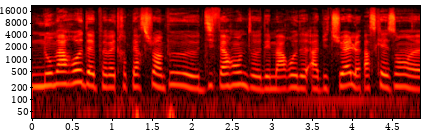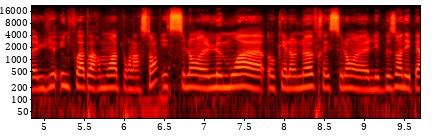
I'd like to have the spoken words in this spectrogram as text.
nos maraudes, elles peuvent être perçues un peu différentes des maraudes habituelles parce qu'elles ont lieu une fois par mois pour l'instant et selon le mois auquel on offre et selon les besoins des personnes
